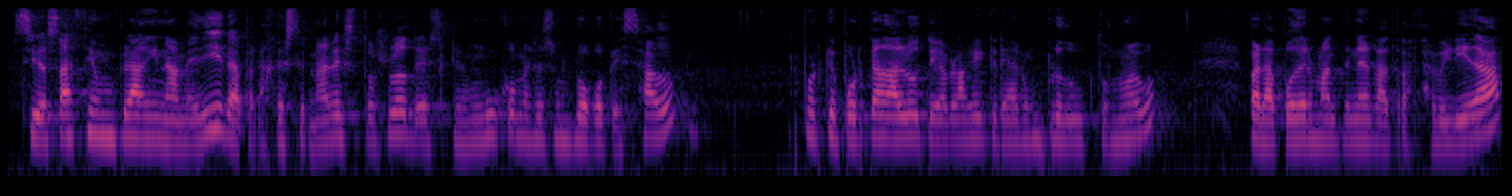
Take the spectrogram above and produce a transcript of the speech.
Si os hace un plugin a medida para gestionar estos lotes, que en WooCommerce es un poco pesado, porque por cada lote habrá que crear un producto nuevo, para poder mantener la trazabilidad.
